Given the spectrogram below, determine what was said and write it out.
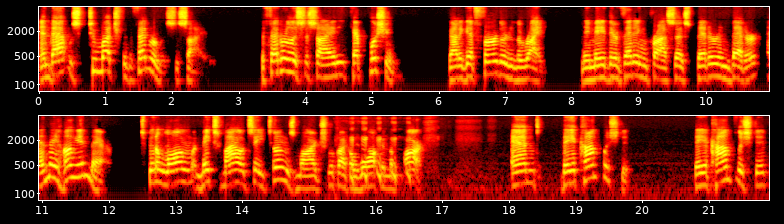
and that was too much for the Federalist Society. The Federalist Society kept pushing, got to get further to the right. They made their vetting process better and better, and they hung in there. It's been a long, makes Mao Zedong's march look like a walk in the park. And they accomplished it. They accomplished it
